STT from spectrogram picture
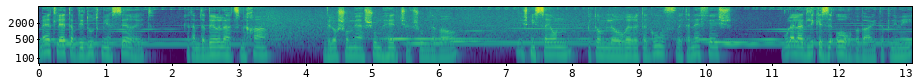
מעת לעת הבדידות מייסרת, כי אתה מדבר לעצמך ולא שומע שום הד של שום דבר, ויש ניסיון פתאום לעורר את הגוף ואת הנפש, ואולי להדליק איזה אור בבית הפנימי,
